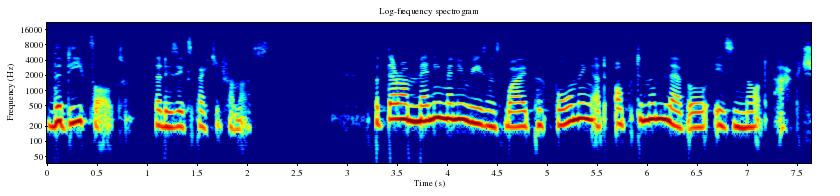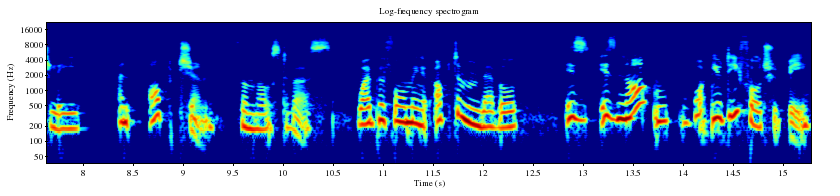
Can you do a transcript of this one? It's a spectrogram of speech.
the default that is expected from us. But there are many, many reasons why performing at optimum level is not actually an option for most of us. Why performing at optimum level is, is not what your default should be.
